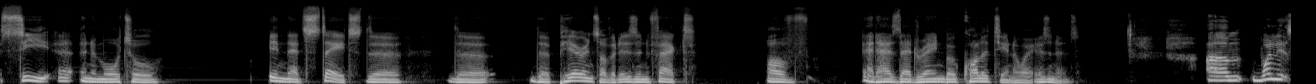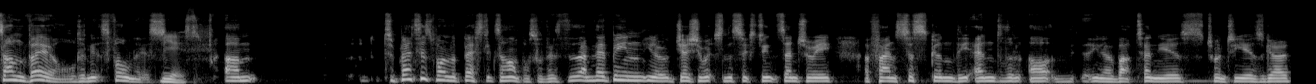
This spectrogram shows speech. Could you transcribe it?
see a, an immortal in that state, the the the appearance of it is in fact of it has that rainbow quality in a way, isn't it? Um, when it's unveiled in its fullness, Yes. Tibet is one of the best examples of this. I mean, there've been, you know, Jesuits in the 16th century, a Franciscan, the end of the, uh, you know, about 10 years, 20 years ago,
